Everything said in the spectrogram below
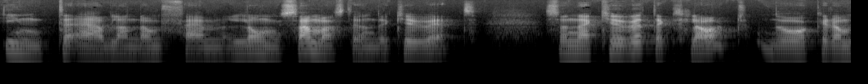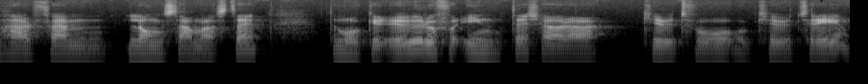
inte är bland de fem långsammaste under Q1. Så när Q1 är klart, då åker de här fem långsammaste, de åker ur och får inte köra Q2 och Q3.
